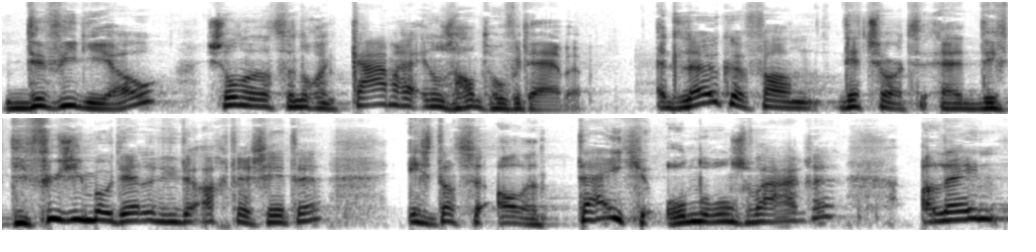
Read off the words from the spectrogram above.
de video, zonder dat we nog een camera in onze hand hoeven te hebben. Het leuke van dit soort dif- diffusiemodellen die erachter zitten, is dat ze al een tijdje onder ons waren. Alleen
